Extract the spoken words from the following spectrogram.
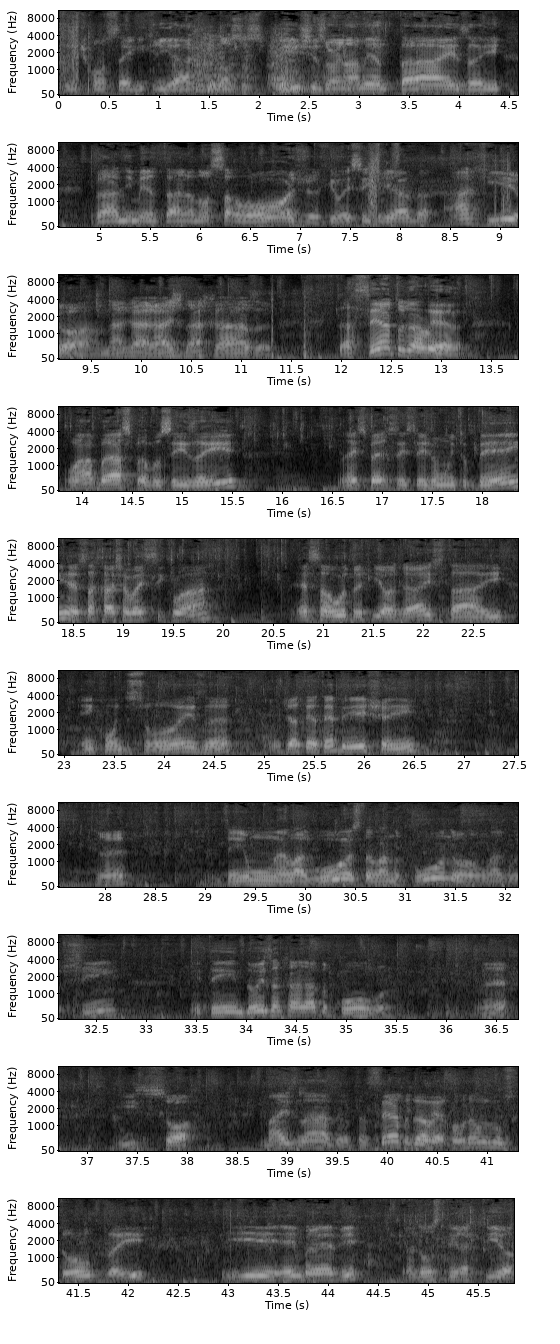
a gente consegue criar aqui nossos peixes ornamentais aí para alimentar a nossa loja que vai ser criada aqui, ó, na garagem da casa. Tá certo, galera? Um abraço para vocês aí. Espero que vocês estejam muito bem. Essa caixa vai ciclar. Essa outra aqui, ó, já está aí em condições, né? Já tem até peixe aí, né? Tem uma lagosta lá no fundo, ó, um lagostim. E tem dois acarado Congo, né? E só. Mais nada, tá certo, galera? Colocamos uns troncos aí. E em breve nós vamos ter aqui, ó,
